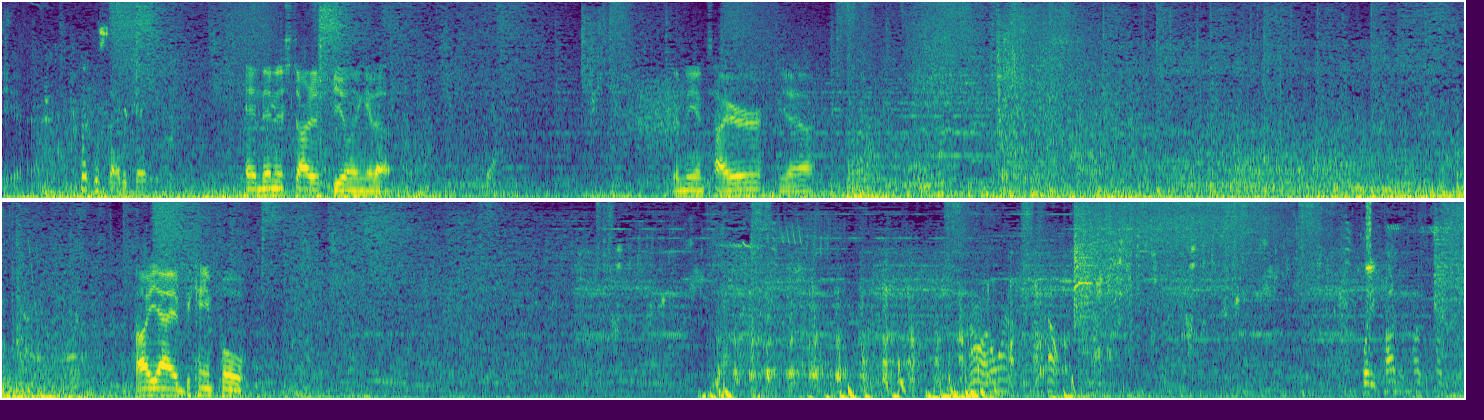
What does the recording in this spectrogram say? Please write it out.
Yeah. Put the kit. And then it started fueling it up. Yeah. Then the entire, yeah. Oh yeah, it became full. No, I don't want help. Wait, pause it, pause it, pause it.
